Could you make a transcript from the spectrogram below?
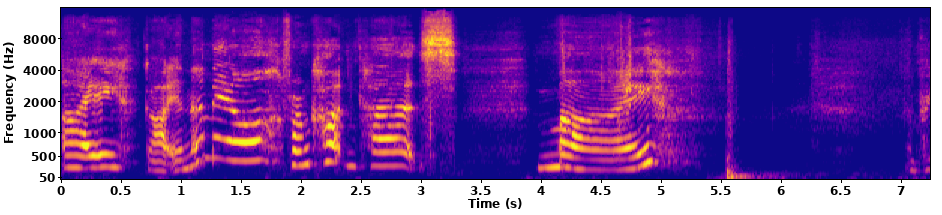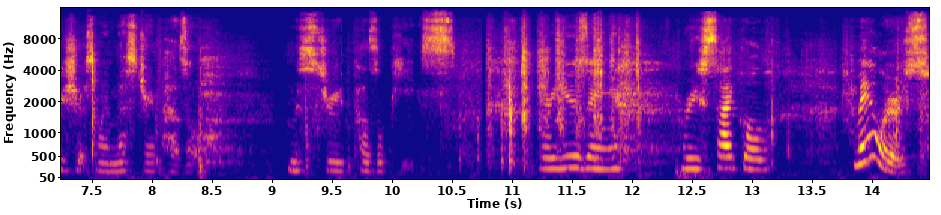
I got in the mail from Cotton Cuts my I'm pretty sure it's my mystery puzzle. Mystery puzzle piece. We're using recycled mailers.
